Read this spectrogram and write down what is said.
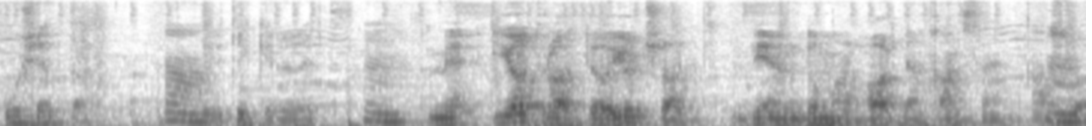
fortsätta Ja. det vi tycker är rätt. Mm. Men jag tror att det har gjort så att vi ungdomar har den chansen. Alltså, Mm.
